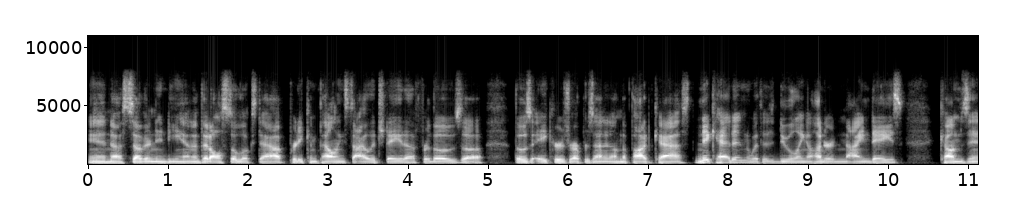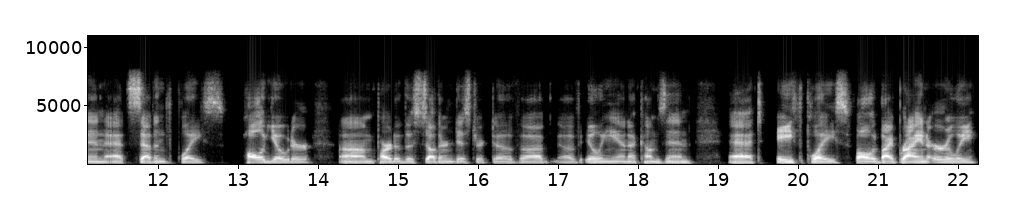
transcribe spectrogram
in uh, southern Indiana that also looks to have pretty compelling silage data for those uh, those acres represented on the podcast. Nick Hedden with his dueling 109 days comes in at seventh place. Paul Yoder um, part of the southern district of uh, of Illiana, comes in at eighth place, followed by Brian Early,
